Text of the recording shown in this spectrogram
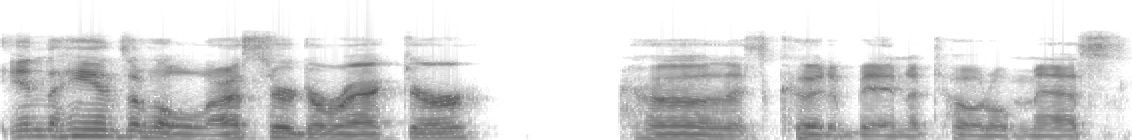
in the hands of a lesser director, oh, this could have been a total mess.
